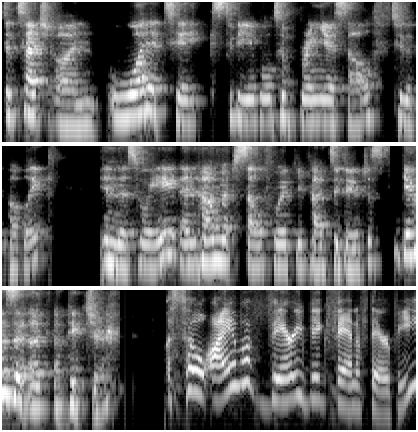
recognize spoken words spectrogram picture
to touch on what it takes to be able to bring yourself to the public in this way and how much self work you've had to do. Just give us a, a, a picture. So, I am a very big fan of therapy.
